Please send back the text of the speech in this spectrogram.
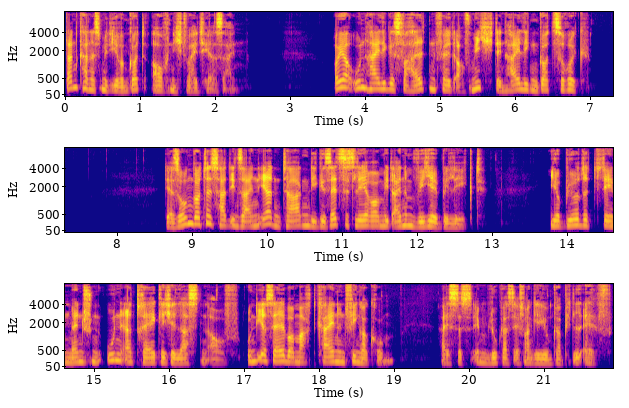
Dann kann es mit ihrem Gott auch nicht weit her sein. Euer unheiliges Verhalten fällt auf mich, den heiligen Gott, zurück. Der Sohn Gottes hat in seinen Erdentagen die Gesetzeslehrer mit einem Wehe belegt. Ihr bürdet den Menschen unerträgliche Lasten auf, und ihr selber macht keinen Finger krumm, heißt es im Lukasevangelium Kapitel 11.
